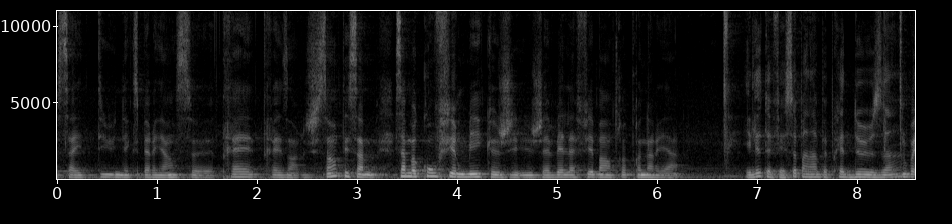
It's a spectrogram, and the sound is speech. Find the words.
ça a été une expérience très, très enrichissante et ça m'a confirmé que j'avais la fibre entrepreneuriale. Et là, tu as fait ça pendant à peu près deux ans, Oui.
